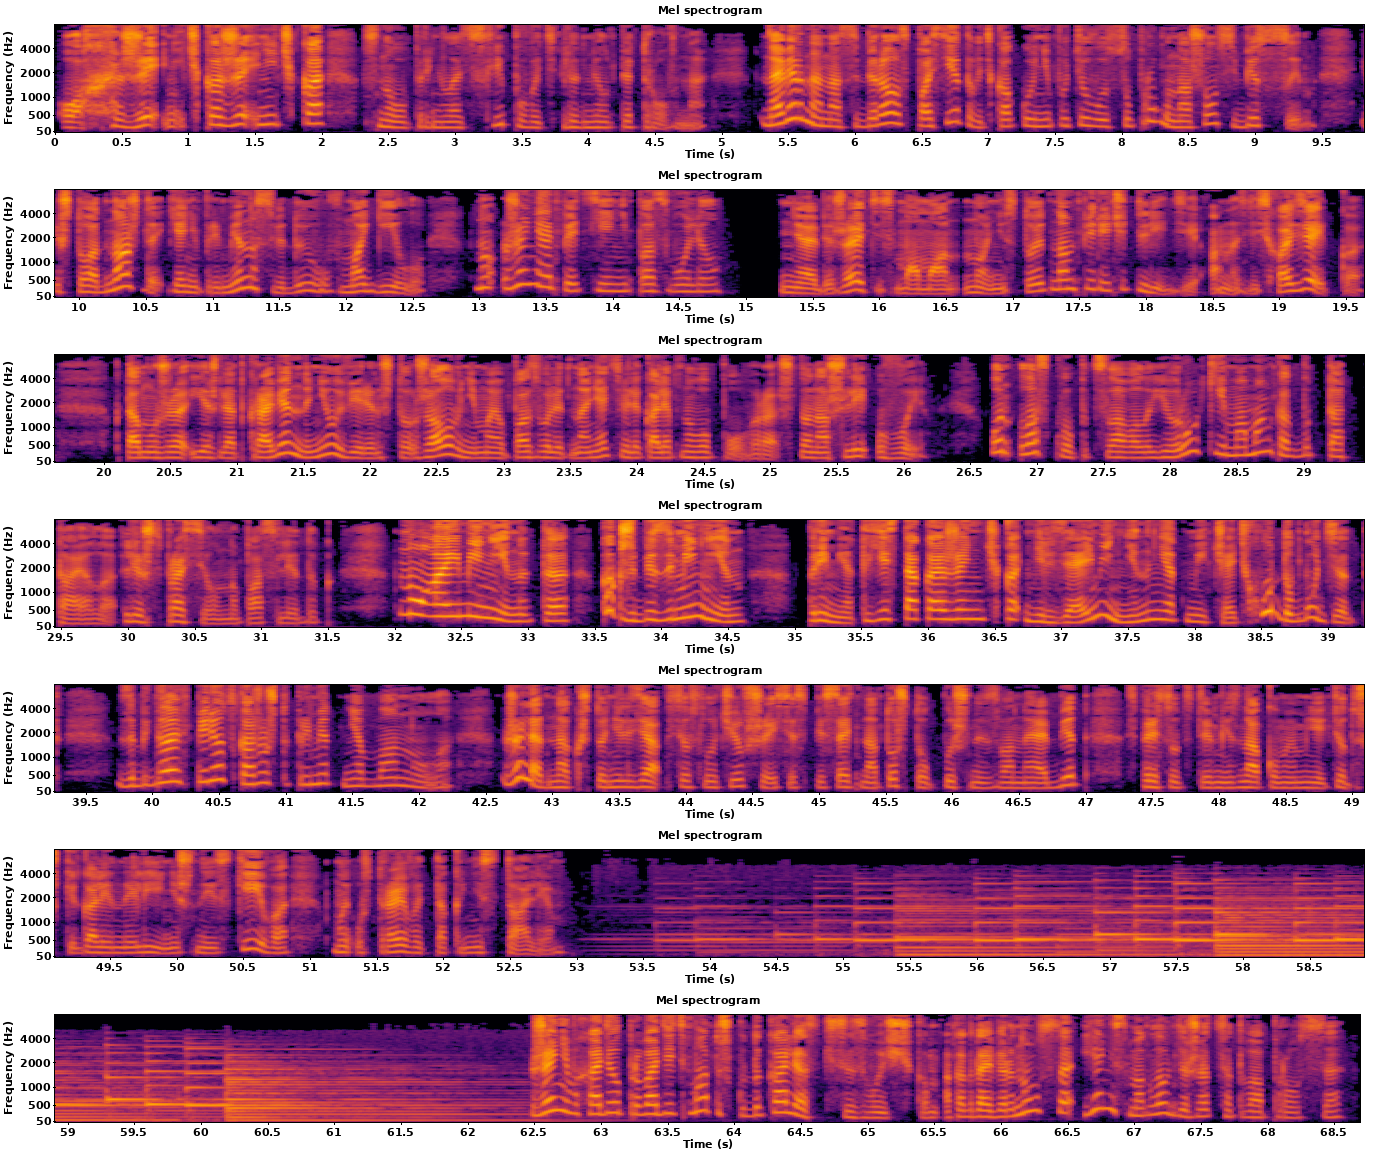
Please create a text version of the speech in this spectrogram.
«Ох, Женечка, Женечка!» Снова принялась слипывать Людмила Петровна. Наверное, она собиралась посетовать, какую непутевую супругу нашел себе сын, и что однажды я непременно сведу его в могилу. Но Женя опять ей не позволил. «Не обижайтесь, маман, но не стоит нам перечить Лидии, она здесь хозяйка. К тому же, ежели откровенно, не уверен, что жалование мое позволит нанять великолепного повара, что нашли вы». Он ласково поцеловал ее руки, и маман как будто оттаяла, лишь спросила напоследок. «Ну, а именины-то? Как же без именин? Примета есть такая, Женечка, нельзя именины не отмечать, худо будет». Забегая вперед, скажу, что примет не обманула. Жаль, однако, что нельзя все случившееся списать на то, что пышный званый обед с присутствием незнакомой мне тетушки Галины Ильиничны из Киева мы устраивать так и не стали. Женя выходил проводить матушку до коляски с извозчиком, а когда вернулся, я не смогла удержаться от вопроса.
